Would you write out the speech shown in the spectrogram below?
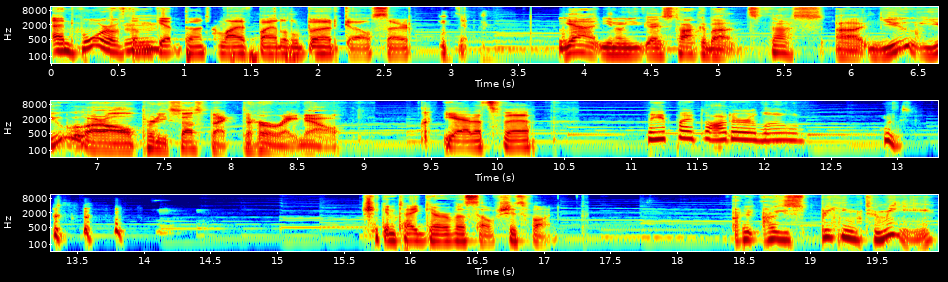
and more of them Mm. get burnt alive by a little bird girl. So Yeah, you know, you guys talk about sus. Uh, you you are all pretty suspect to her right now. yeah, that's fair. Leave my daughter alone. She can take care of herself. She's fine. Are, are you speaking to me?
